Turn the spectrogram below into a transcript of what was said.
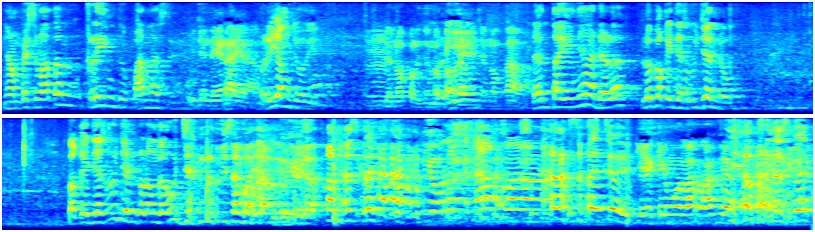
Nyampe selatan kering tuh panas. Hujan daerah ya. Meriang coy. Jangan lokal, jangan lokal. Hujan lokal. Dan tainya adalah lo pakai jas hujan dong. Pakai jas hujan kalau nggak hujan lo bisa bayangin panas banget. Ini orang kenapa? panas banget coy. Kayak kayak mau olahraga. Iya panas banget.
